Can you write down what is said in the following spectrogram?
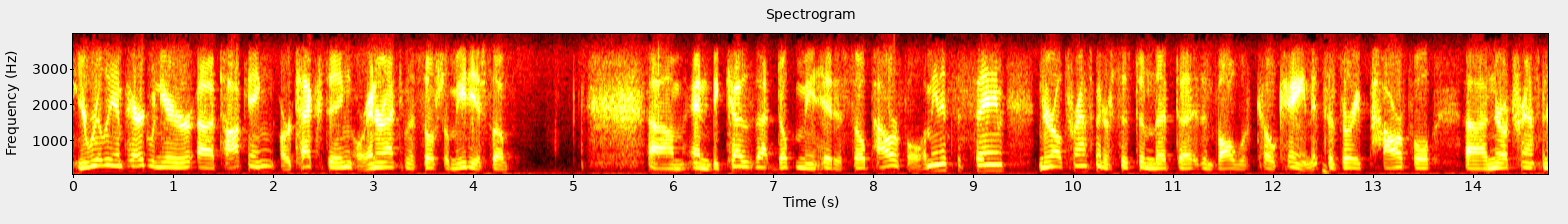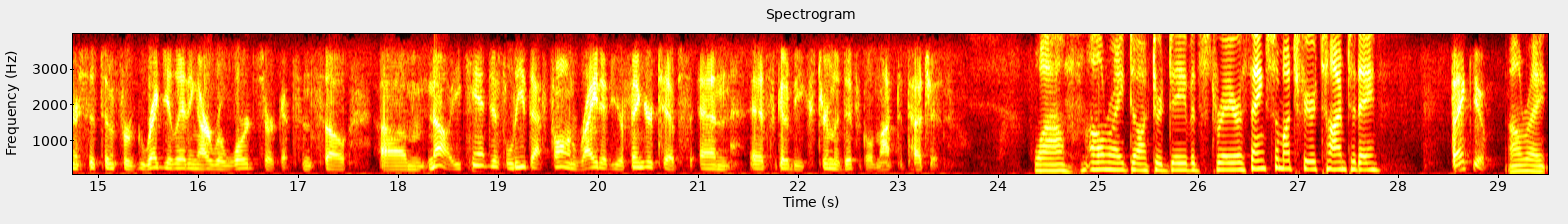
you're really impaired when you're uh, talking or texting or interacting with social media. So um, and because that dopamine hit is so powerful, I mean, it's the same neurotransmitter system that uh, is involved with cocaine. It's a very powerful uh, neurotransmitter system for regulating our reward circuits. And so, um, no, you can't just leave that phone right at your fingertips, and it's going to be extremely difficult not to touch it. Wow. All right, Dr. David Strayer, thanks so much for your time today. Thank you. All right.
